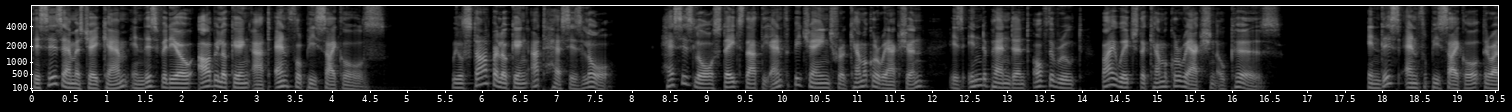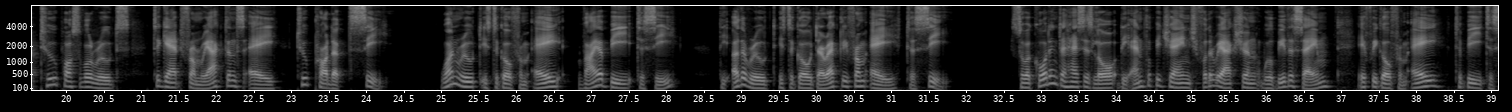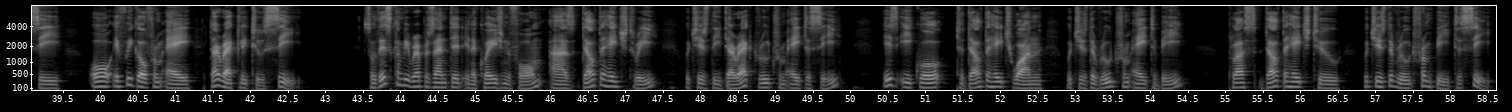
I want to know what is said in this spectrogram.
This is MSJ Chem. In this video, I'll be looking at enthalpy cycles. We'll start by looking at Hess's law. Hess's law states that the enthalpy change for a chemical reaction is independent of the route by which the chemical reaction occurs. In this enthalpy cycle, there are two possible routes to get from reactants A to product C. One route is to go from A via B to C, the other route is to go directly from A to C. So according to Hess's law, the enthalpy change for the reaction will be the same if we go from A to B to C, or if we go from A directly to C. So this can be represented in equation form as delta H3, which is the direct route from A to C, is equal to delta H1, which is the route from A to B, plus delta H2, which is the route from B to C.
